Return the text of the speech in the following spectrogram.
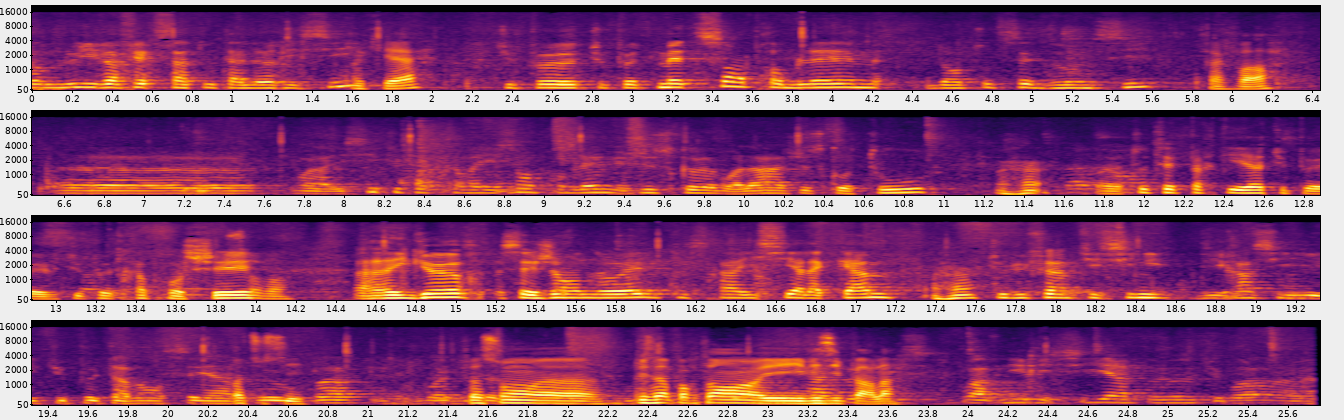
Comme lui, il va faire ça tout à l'heure ici. Ok, Tu peux, tu peux te mettre sans problème dans toute cette zone-ci. ça va. Euh, voilà, ici tu peux travailler sans problème jusque, voilà, jusqu'au tour. Euh, toute cette partie-là, tu peux, tu peux te rapprocher. À rigueur, c'est Jean-Noël qui sera ici à la cam. Uh-huh. Tu lui fais un petit signe, il te dira si tu peux t'avancer un Pas peu ou pas. De toute façon, euh, plus important, il est visible par là. Tu pourras venir ici un peu, tu vois. euh,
